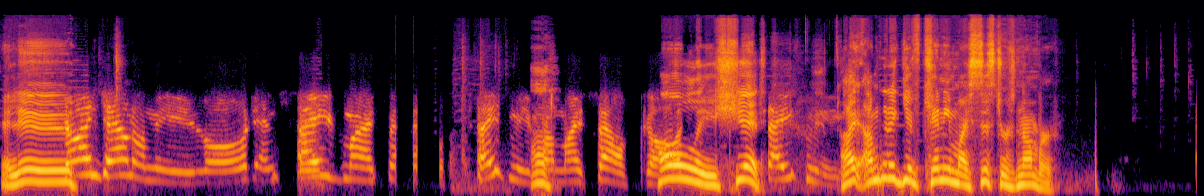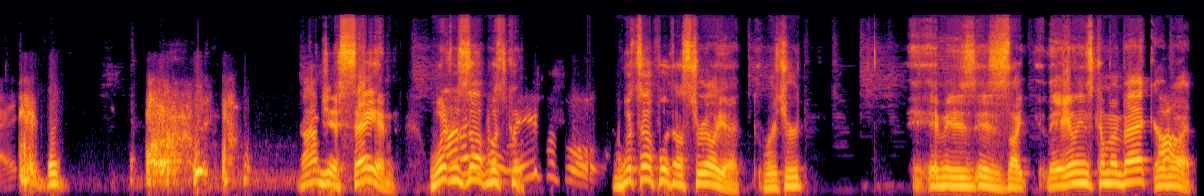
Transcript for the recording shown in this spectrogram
Hello. Shine down on me, Lord, and save myself. Save me Oh. from myself, God. Holy shit. Save me. I, I'm going to give Kenny my sister's number. I'm just saying. What is up? What's What's up with Australia, Richard? I I mean, is is like the aliens coming back or Oh. what?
